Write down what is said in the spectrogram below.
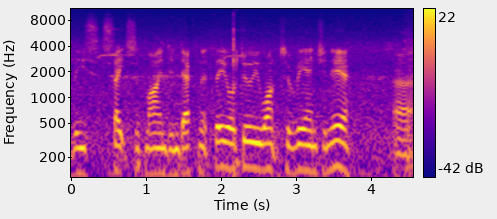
these states of mind indefinitely or do we want to re-engineer uh,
